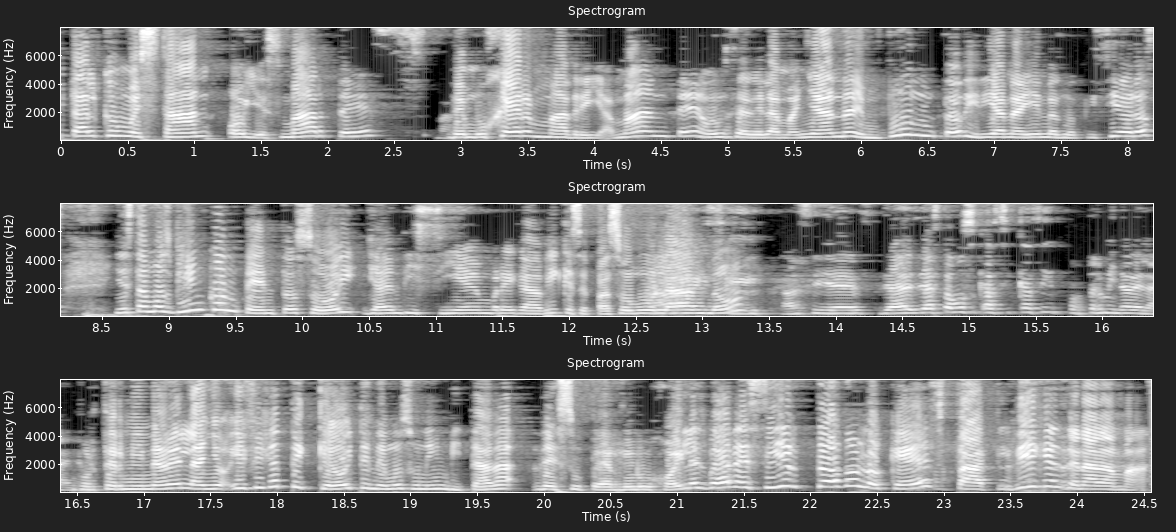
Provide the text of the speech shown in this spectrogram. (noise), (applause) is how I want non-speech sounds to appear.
¿Qué tal? ¿Cómo están? Hoy es martes de mujer, madre y amante, 11 de la mañana en punto, dirían ahí en los noticieros. Y estamos bien contentos hoy, ya en diciembre, Gaby, que se pasó volando. sí, así es. Ya, ya estamos casi, casi por terminar el año. Por terminar el año. Y fíjate que hoy tenemos una invitada de super lujo. Ahí les voy a decir todo lo que es Patti. Fíjense nada más.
